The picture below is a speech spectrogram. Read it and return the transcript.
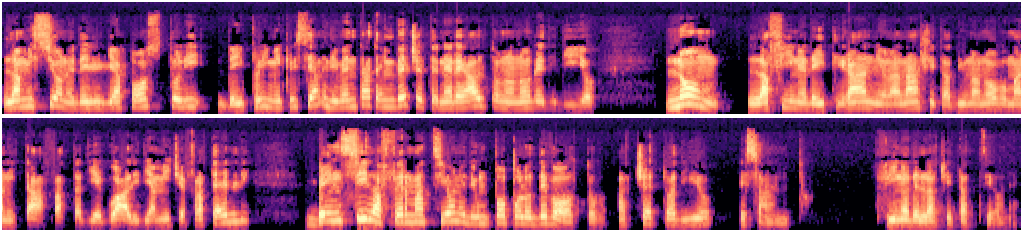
la missione degli apostoli, dei primi cristiani, è diventata invece tenere alto l'onore di Dio non la fine dei tiranni o la nascita di una nuova umanità fatta di eguali, di amici e fratelli, bensì l'affermazione di un popolo devoto, accetto a Dio e santo. Fine della citazione.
